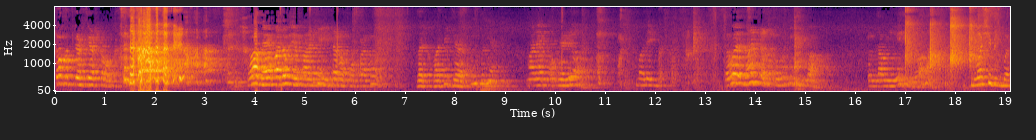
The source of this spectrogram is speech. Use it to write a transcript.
Только пердешком. Ладно, я подумаю по России, еще раз попрошу. Захватите мне маленького миллиона. Маленько. Давай, знаешь что, покрути сюда. Чтобы там не видно, ладно? Да вообще без Б.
